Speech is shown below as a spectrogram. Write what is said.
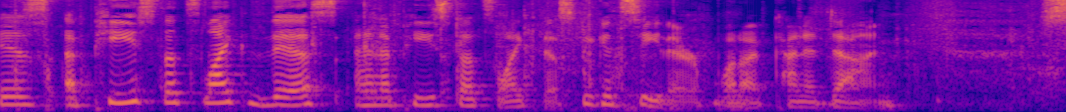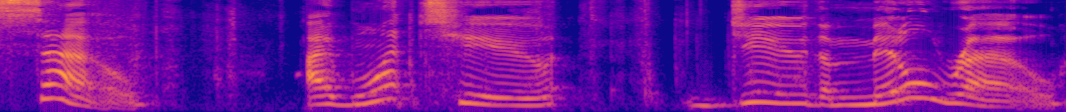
is a piece that's like this and a piece that's like this. You can see there what I've kind of done. So I want to do the middle row,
